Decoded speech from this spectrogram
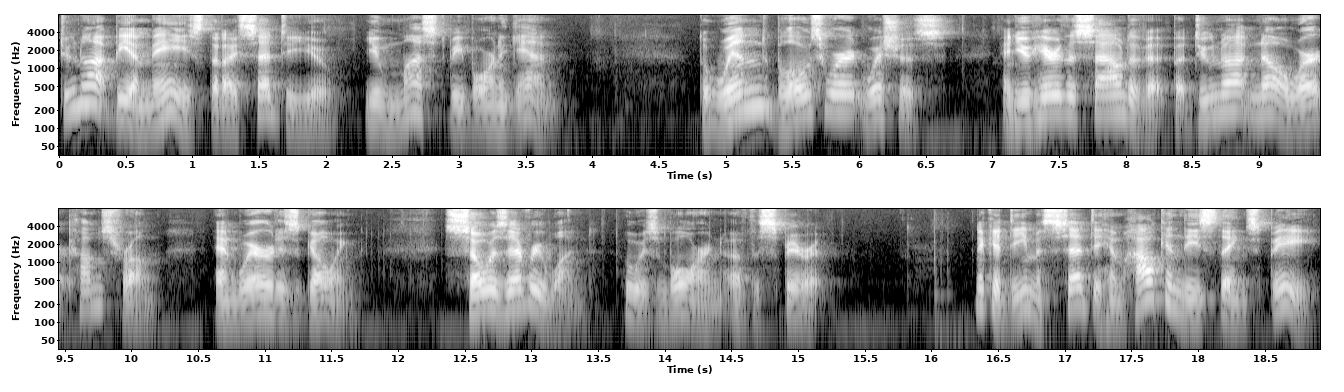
Do not be amazed that I said to you, You must be born again. The wind blows where it wishes, and you hear the sound of it, but do not know where it comes from and where it is going. So is everyone who is born of the Spirit. Nicodemus said to him, How can these things be?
